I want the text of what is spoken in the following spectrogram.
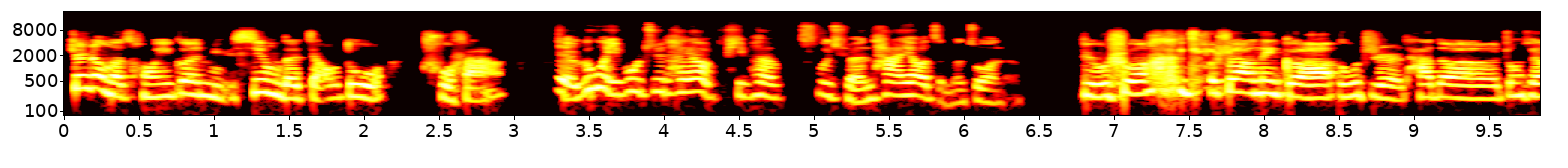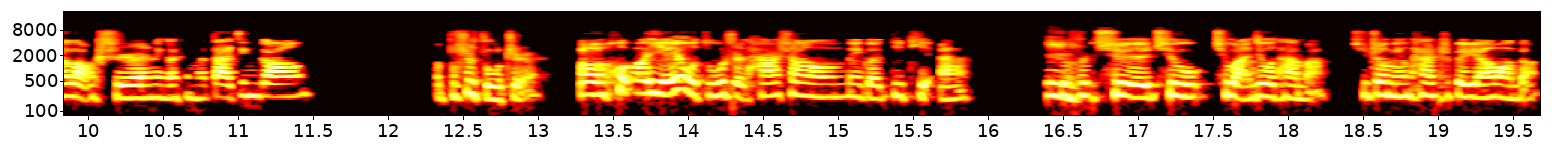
真正的从一个女性的角度出发。对，如果一部剧它要批判父权，它要怎么做呢？比如说，就说到那个阻止他的中学老师那个什么大金刚，呃，不是阻止，呃，或也有阻止他上那个地铁，就是去去去挽救他嘛，去证明他是被冤枉的。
